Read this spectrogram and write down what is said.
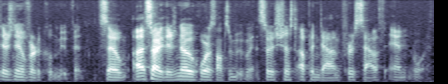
there's no vertical movement. So, uh, sorry, there's no horizontal movement. So it's just up and down for south and north.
